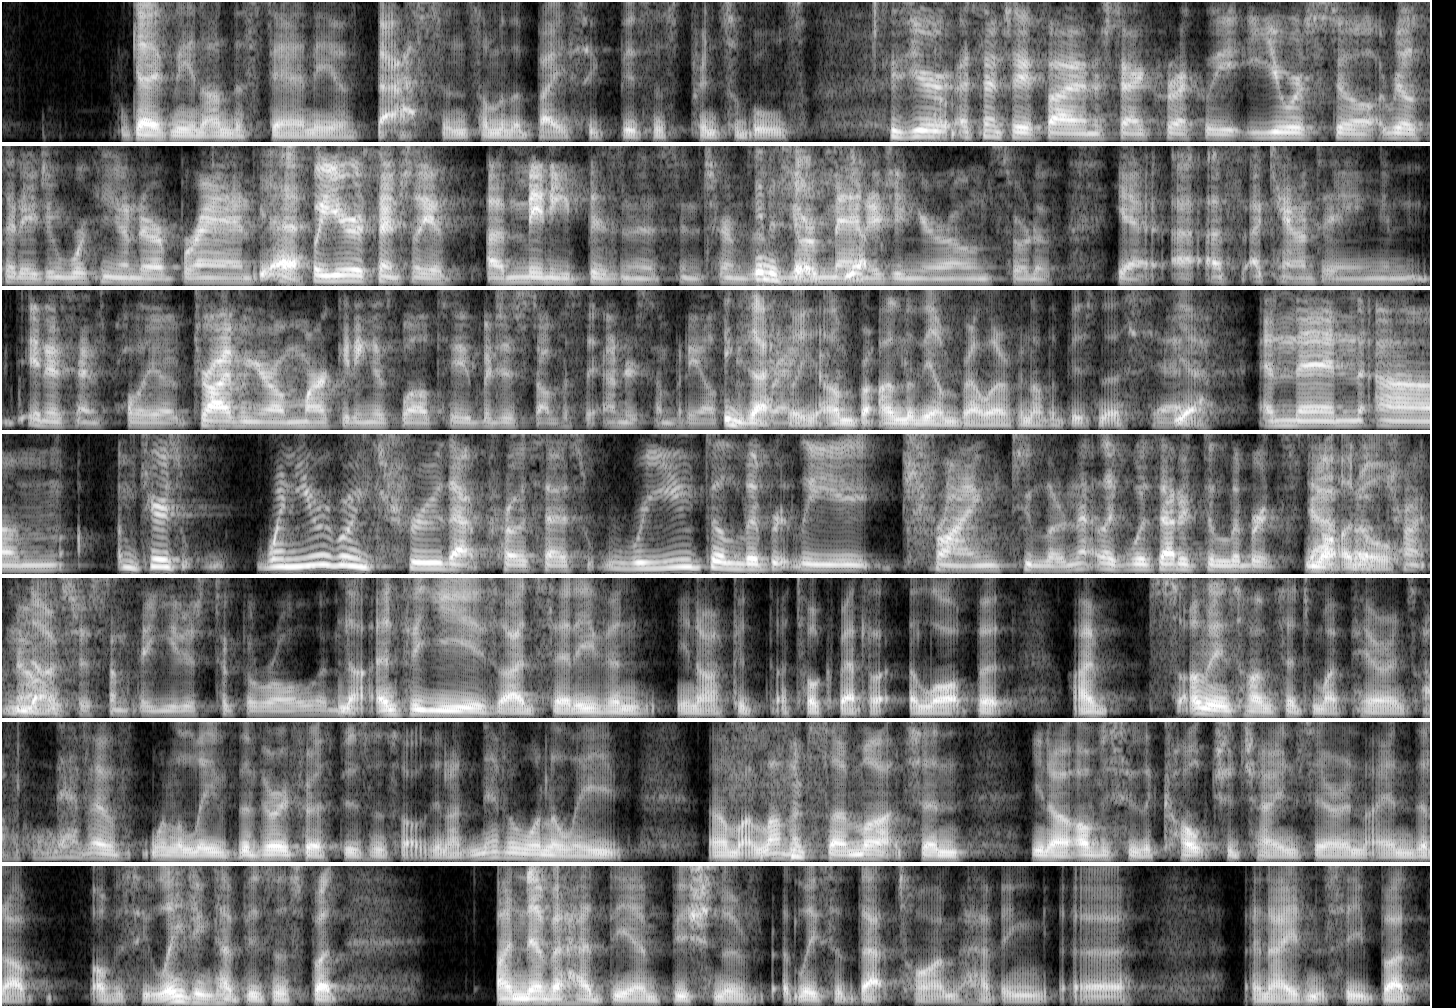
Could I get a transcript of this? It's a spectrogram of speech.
gave me an understanding of BAS and some of the basic business principles. Because you're essentially, if I understand correctly, you are still a real estate agent working under a brand, Yeah. but you're essentially a, a mini business in terms of a you're sense, yeah. managing your own sort of yeah a- accounting and in a sense probably uh, driving your own marketing as well too, but just obviously under somebody else's Exactly, under the umbrella of another business. Yeah. And then um, I'm curious, when you were going through that process, were you deliberately trying to learn that? Like, was that a deliberate step Not at of all. trying? No, No. it was just something you just took the role and No, and for years I'd said even you know I could I talk about it a lot, but I so many times said to my parents I would never want to leave the very first business I was in. I'd never want to leave. Um, I love it so much, and you know obviously the culture changed there, and I ended up obviously leaving that business. But I never had the ambition of at least at that time having uh, an agency. But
